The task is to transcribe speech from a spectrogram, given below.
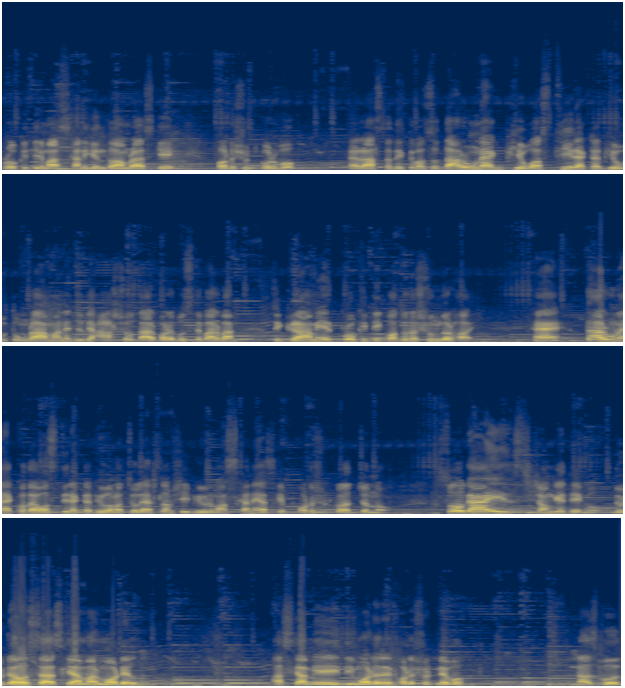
প্রকৃতির মাঝখানে কিন্তু আমরা আজকে ফটোশ্যুট করব। হ্যাঁ রাস্তা দেখতে পাচ্ছ, দারুণ এক ভিউ অস্থির একটা ভিউ তোমরা মানে যদি আসো, তারপরে বুঝতে পারবা যে গ্রামের প্রকৃতি কতটা সুন্দর হয়। হ্যাঁ দারুণ এক কথায় অস্থির একটা ভিউ আমরা চলে আসলাম সেই ভিউর মাঝখানে আজকে ফটোশ্যুট করার জন্য। সো গাইজ সঙ্গে থেকো। দুটা হচ্ছে আজকে আমার মডেল আজকে আমি এই দুই মডেলের ফটোশ্যুট নেব। নাজবুল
